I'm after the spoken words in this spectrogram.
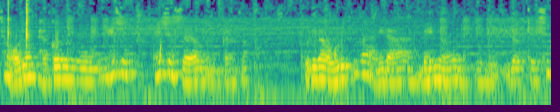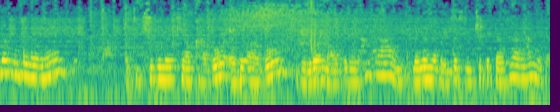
참 어려운 발걸음을 해주, 해주셨어요. 그러니까 그래서 우리가 올해뿐만 아니라 매년 이렇게 신정민 선생의 어떤 죽음을 기억하고 애도하고 이런 날들이 항상 매년마다 있었으면 좋겠다고 생각을 합니다.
